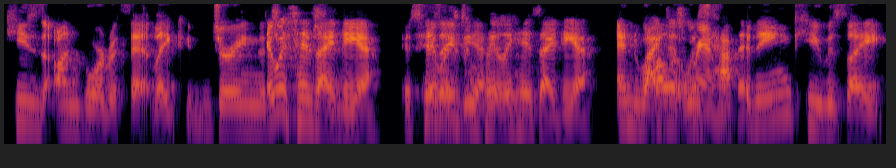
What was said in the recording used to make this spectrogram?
he's on board with it. Like during the it was his idea It's his it was idea. completely his idea And while it was with it. happening, he was like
